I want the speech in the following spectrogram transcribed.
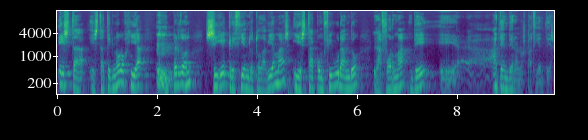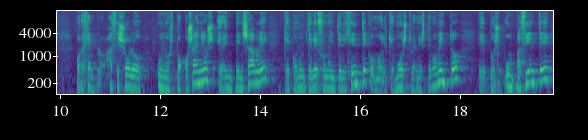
esta, esta tecnología perdón, sigue creciendo todavía más y está configurando la forma de eh, atender a los pacientes. Por ejemplo, hace solo unos pocos años era impensable que con un teléfono inteligente como el que muestro en este momento, eh, pues un paciente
